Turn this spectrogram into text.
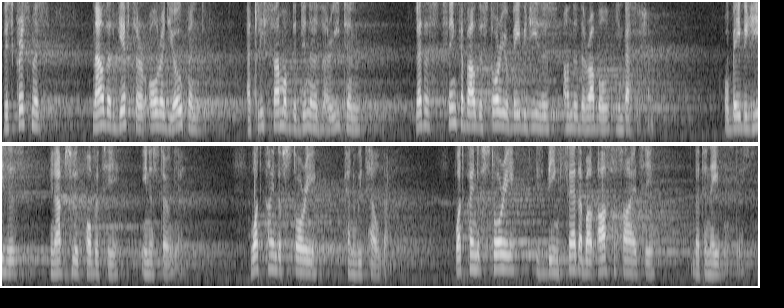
This Christmas, now that gifts are already opened, at least some of the dinners are eaten, let us think about the story of baby Jesus under the rubble in Bethlehem, or baby Jesus in absolute poverty in Estonia. What kind of story can we tell them? What kind of story is being said about our society that enables this?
